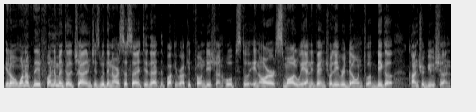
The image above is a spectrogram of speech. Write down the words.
You know, one of the fundamental challenges within our society that the Pocket Rocket Foundation hopes to, in our small way, and eventually redound to a bigger contribution,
